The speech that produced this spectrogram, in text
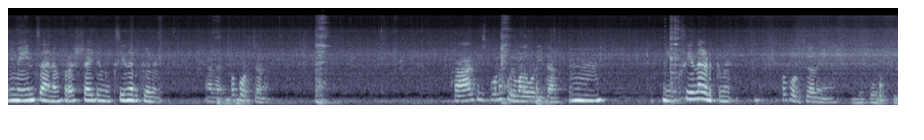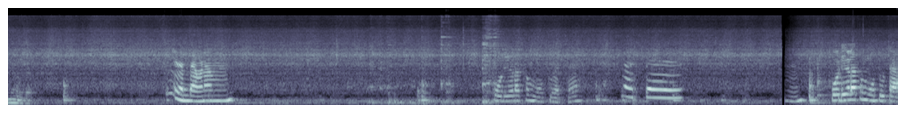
ഈ മെയിൻ സാധനം ഫ്രഷ് ആയിട്ട് മിക്സിയിൽ നിന്ന് എടുക്കണേ അതെ ഇപ്പൊ പൊടിച്ചാണ്. കാൽ ടീസ്പൂൺ കുരുമുളക് പൊടി ഇട്ടാ മിക്സിയിൽ നിന്ന് എടുക്കണം. ഇപ്പം പൊടിച്ചാണ് ഇതെന്താവണം? പൊടികളൊക്കെ മൂത്ത് വെട്ടേ. പൊടികളൊക്കെ മൂത്തുട്ടാ.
